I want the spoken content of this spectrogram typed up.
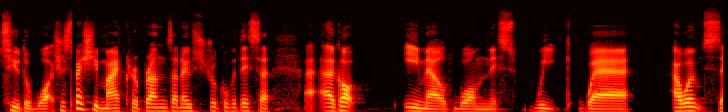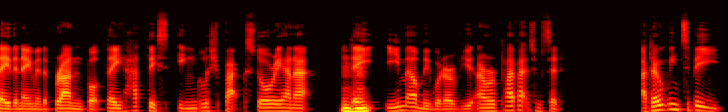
to the watch, especially micro brands. I know struggle with this. I, I got emailed one this week where I won't say the name of the brand, but they had this English backstory, and I, mm-hmm. they emailed me with a review, and I replied back to them and said, "I don't mean to be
